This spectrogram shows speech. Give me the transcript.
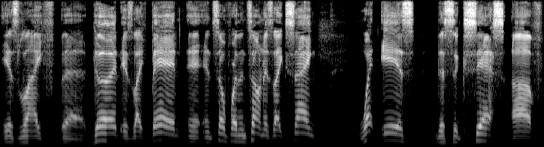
Is life uh, good? Is life bad? And so forth and so on is like saying, what is the success of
